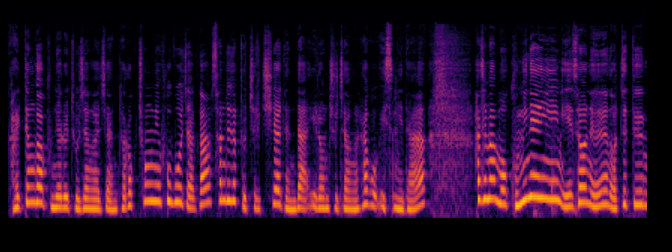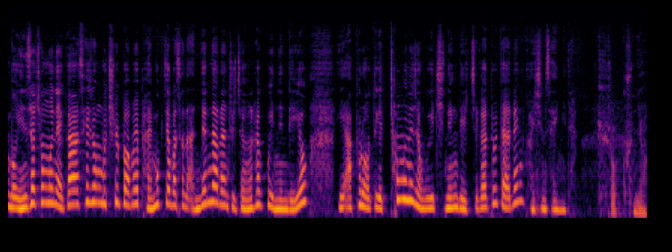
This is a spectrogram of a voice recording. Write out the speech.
갈등과 분열을 조장하지 않도록 총리 후보자가 선제적 조치를 취해야 된다 이런 주장을 하고 있습니다. 하지만 뭐 국민의힘에서는 어쨌든 뭐 인사청문회가 새 정부 출범에 발목 잡아서는 안 된다라는 주장을 하고 있는데요. 이 앞으로 어떻게 청문회 전국이 진행될지가 또 다른 관심사입니다. 그렇군요.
